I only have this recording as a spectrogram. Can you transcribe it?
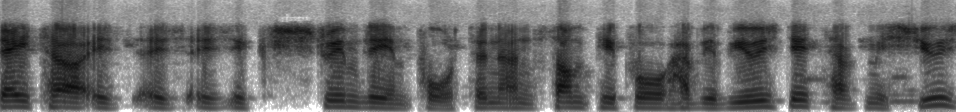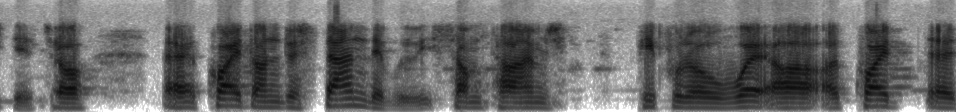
data is, is, is extremely important, and some people have abused it, have misused it. So, uh, quite understandably, sometimes people are, aware, are, quite uh,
